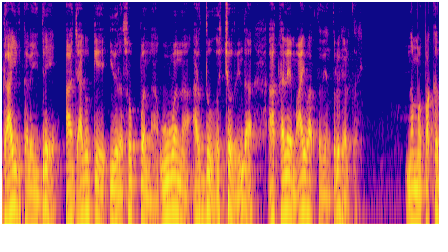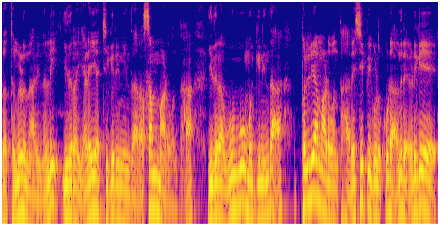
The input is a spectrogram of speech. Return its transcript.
ಗಾಯದ ಕಲೆ ಇದ್ದರೆ ಆ ಜಾಗಕ್ಕೆ ಇದರ ಸೊಪ್ಪನ್ನು, ಹೂವನ್ನು ಅರ್ದು ಹಚ್ಚೋದ್ರಿಂದ ಆ ಕಲೆ ಮಾಯವಾಗ್ತದೆ ಅಂತಲೂ ಹೇಳ್ತಾರೆ. ನಮ್ಮ ಪಕ್ಕದ ತಮಿಳುನಾಡಿನಲ್ಲಿ ಇದರ ಎಳೆಯ ಚಿಗುರಿನಿಂದ ರಸಂ ಮಾಡುವಂತಹ, ಇದರ ಹೂವು ಮೊಗ್ಗಿನಿಂದ ಪಲ್ಯ ಮಾಡುವಂತಹ ರೆಸಿಪಿಗಳು ಕೂಡ, ಅಂದರೆ ಅಡುಗೆ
